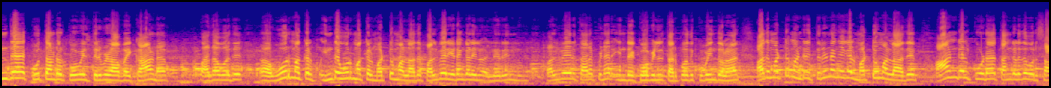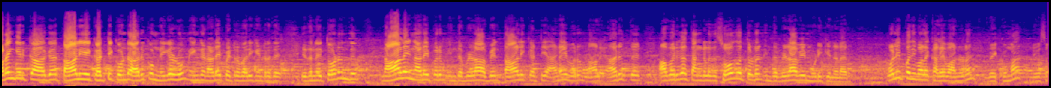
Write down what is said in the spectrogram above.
இந்த கூத்தாண்டோர் கோவில் திருவிழாவை காண அதாவது ஊர் மக்கள் இந்த ஊர் மக்கள் மட்டுமல்லாது பல்வேறு இடங்களில் இருந்தும் பல்வேறு தரப்பினர் இந்த கோவிலில் தற்போது குவிந்துள்ளனர். அது மட்டுமன்றி திருநங்கைகள் மட்டுமல்லாது ஆண்கள் கூட தங்களது ஒரு சடங்கிற்காக தாலியை கட்டிக்கொண்டு அறுக்கும் நிகழ்வும் இங்கு நடைபெற்று வருகின்றது. இதனைத் தொடர்ந்து நாளை நடைபெறும் இந்த விழாவில் தாலி கட்டி அனைவரும் நாளை அறுத்து அவர்கள் தங்களது சோகத்துடன் இந்த விழாவை முடிக்கின்றனர். ஒளிப்பதிவாளர் கலைவானுடன் விவேக்குமார் நியூஸ்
